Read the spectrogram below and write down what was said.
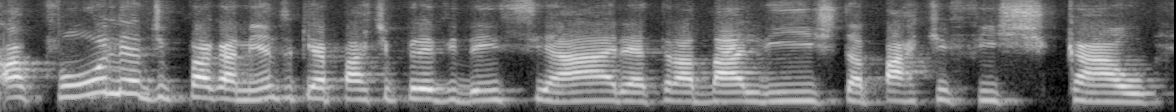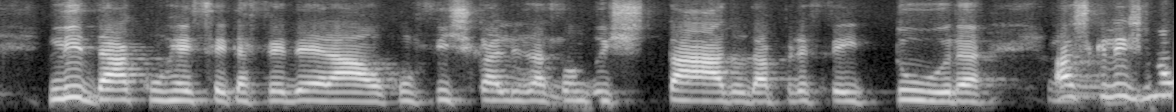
a folha de pagamento, que é a parte previdenciária, trabalhista, parte fiscal, lidar com Receita Federal, com fiscalização do Estado, da Prefeitura. Sim. Acho que eles não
